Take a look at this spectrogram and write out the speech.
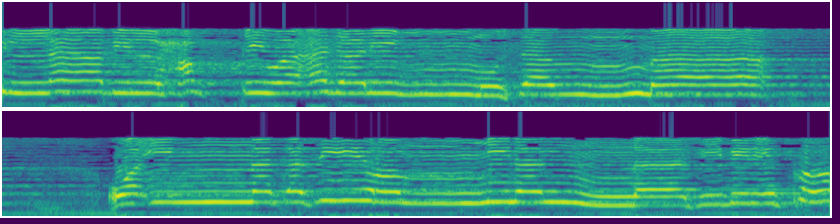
إلا بالحق وأجل مسمى. وَإِنَّ كَثِيرًا مِنَ النَّاسِ بِلِقَاءِ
